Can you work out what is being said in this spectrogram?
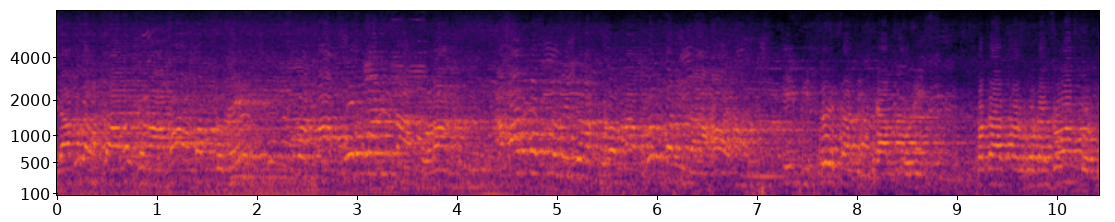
যে তাআলা যেন আমার মাধ্যমে নাফরমানি না করান আমার মাধ্যমে যেন কোনো নাফরমানি না হয় এই বিষয়টা আমি খেয়াল করি। সদা সর্বদা দোয়া করব।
